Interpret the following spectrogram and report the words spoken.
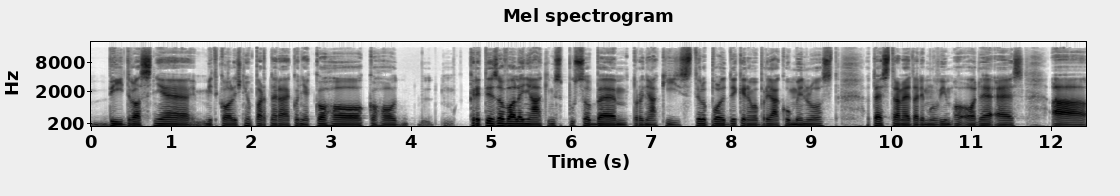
být vlastně, mít koaličního partnera jako někoho, koho kritizovali nějakým způsobem pro nějaký styl politiky nebo pro nějakou minulost. Té strany, tady mluvím o ODS, a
